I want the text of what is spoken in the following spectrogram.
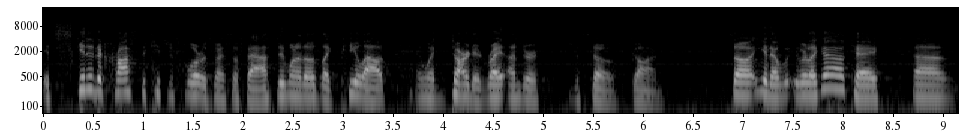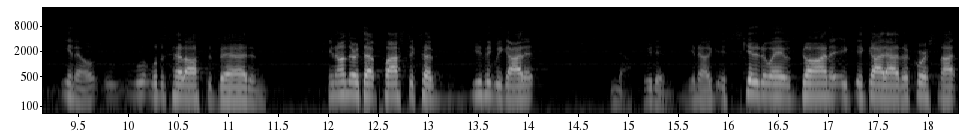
It skidded across the kitchen floor. It was going so fast. Did one of those like peel outs and went darted right under the stove. Gone. So you know we were like, oh, okay, uh, you know we'll, we'll, just head off to bed and you know, there at that plastic tub. Do you think we got it? No, we didn't. You know, it skidded away. It was gone. It, it got out. Of course not.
